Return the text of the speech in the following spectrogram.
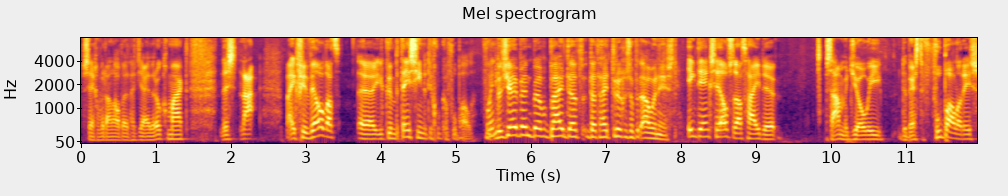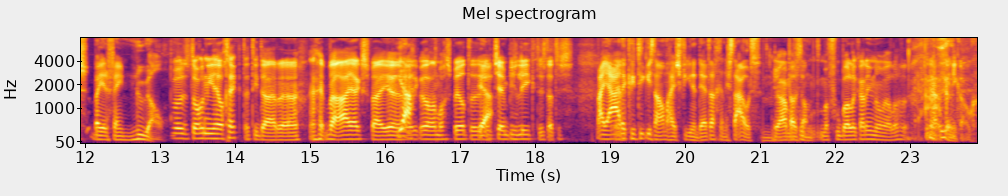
zeggen we dan altijd, had jij er ook gemaakt. Dus, nou, maar ik vind wel dat eh, je kunt meteen zien dat hij goed kan voetballen. Dus jij bent blij dat, dat hij terug is op het oude nest. Ik denk zelfs dat hij de, samen met Joey de beste voetballer is bij Heerenveen nu al. Het is toch niet heel gek dat hij daar eh, bij Ajax, bij eh Ja. weet ik wel allemaal gespeeld, eh, Ja. de Champions League. Dus dat is. Maar ja, Ja. de kritiek is dan, hij is 34 en is te oud. Ja, maar, dat is dan, voet- maar voetballen kan hij nog wel. Hoor. ja, vind ik ook.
